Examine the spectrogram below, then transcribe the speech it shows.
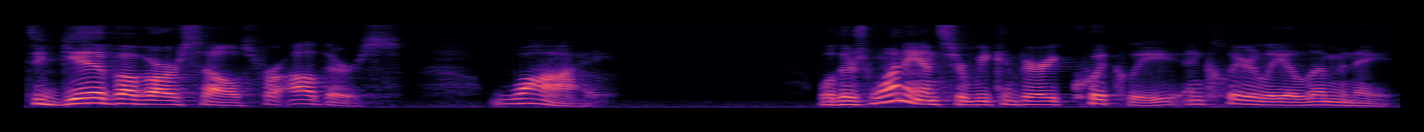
to give of ourselves for others. Why? Well, there's one answer we can very quickly and clearly eliminate.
